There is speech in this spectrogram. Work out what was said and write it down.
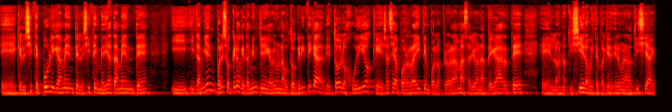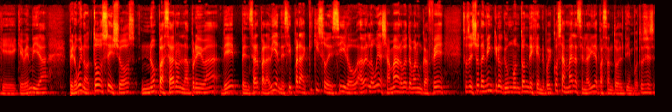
eh, que lo hiciste públicamente, lo hiciste inmediatamente. Y, también, por eso creo que también tiene que haber una autocrítica de todos los judíos que, ya sea por rating, por los programas, salieron a pegarte en los noticieros, ¿viste? Porque era una noticia que, que vendía. Pero bueno, todos ellos no pasaron la prueba de pensar para bien, decir, para, ¿qué quiso decir? O, a ver, lo voy a llamar, voy a tomar un café. Entonces yo también creo que un montón de gente, porque cosas malas en la vida pasan todo el tiempo. Entonces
